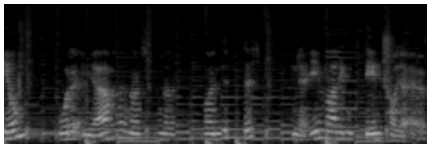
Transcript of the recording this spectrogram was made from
Museum wurde im Jahre 1979 in der ehemaligen Steenscheuer eröffnet.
